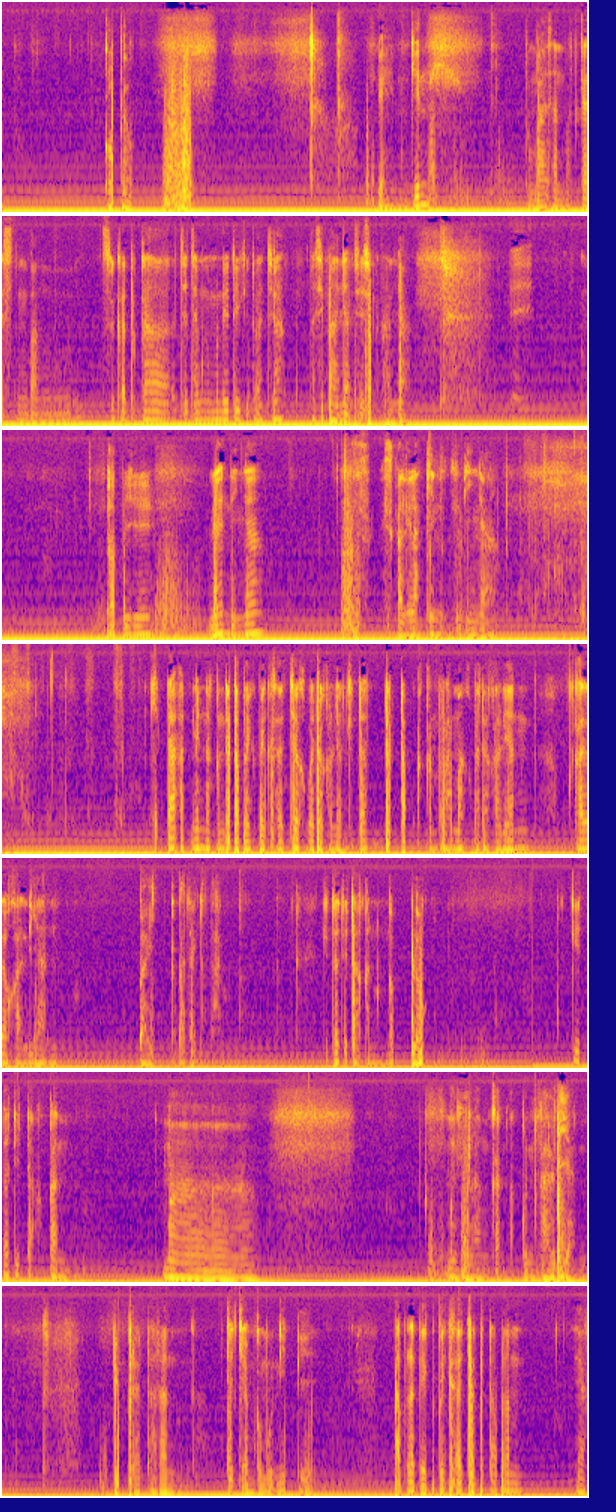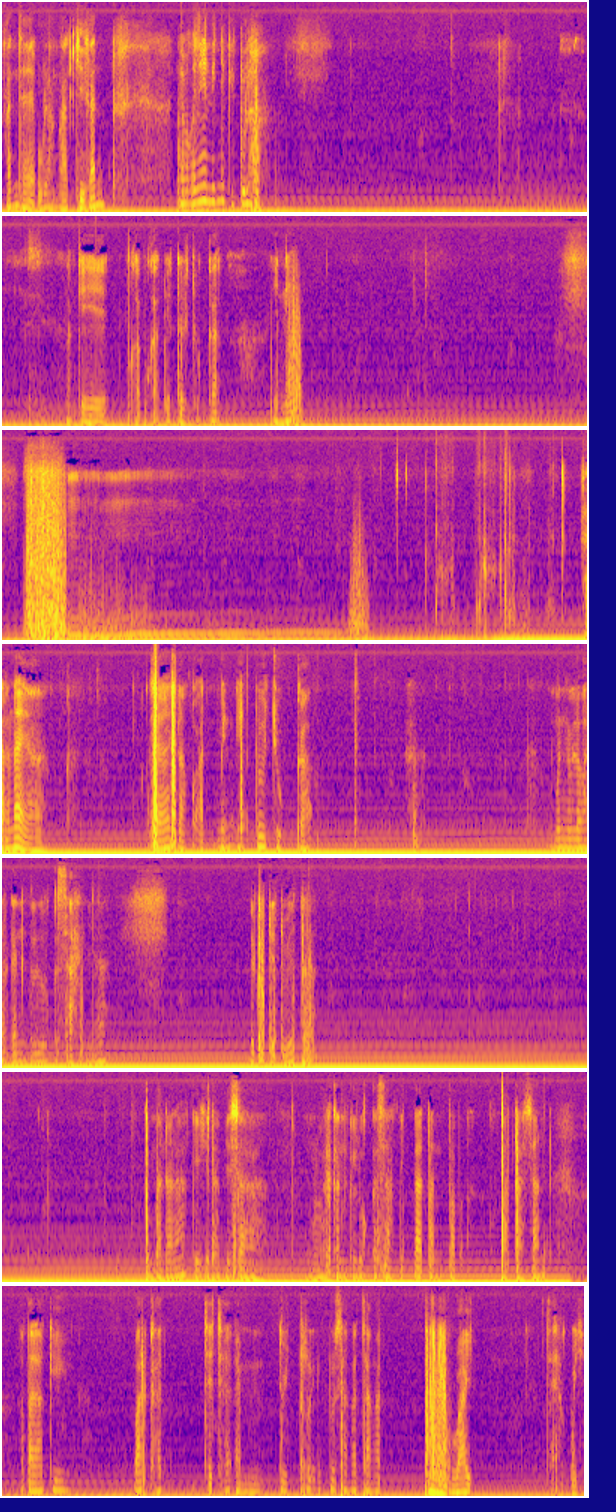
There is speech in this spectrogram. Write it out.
goblok. Oke mungkin pembahasan podcast tentang suka duka jajam community gitu aja. Masih banyak sih sebenarnya. Tapi ya intinya sekali lagi intinya kita admin akan tetap baik-baik saja kepada kalian. Kita tetap akan ramah kepada kalian kalau kalian baik kepada kita. Kita tidak akan ngeblok. Kita tidak akan me menghilangkan akun kalian di peredaran CCM community. Tetaplah baik-baik saja tetaplah ya kan saya ulang lagi kan. Ya makanya intinya gitulah. Lagi buka-buka Twitter juga ini. Karena ya apalagi warga CCM Twitter itu sangat-sangat white saya akui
